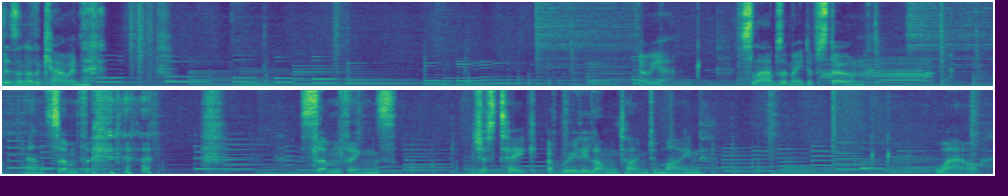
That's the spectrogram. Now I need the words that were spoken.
there's another cow in there. oh yeah. Slabs are made of stone. And some th some things just take a really long time to mine. Wow.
